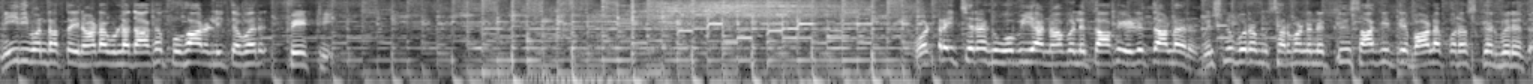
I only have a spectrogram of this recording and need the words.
நீதிமன்றத்தை நாட உள்ளதாக புகார் அளித்தவர் பேட்டி. ஒற்றை சிறகு ஓவியா நாவலுக்காக எழுத்தாளர் விஷ்ணுபுரம் சரவணனுக்கு சாகித்ய பால புரஸ்கர் விருது.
